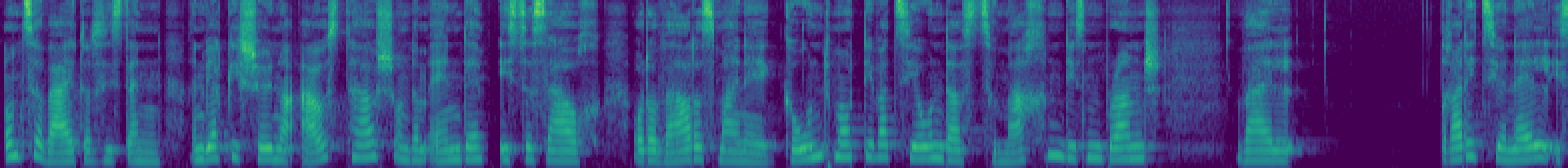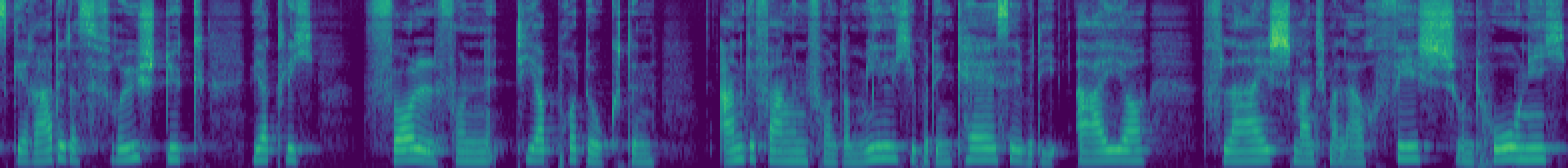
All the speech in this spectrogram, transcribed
Und so weiter. Das ist ein, ein wirklich schöner Austausch und am Ende ist es auch oder war das meine Grundmotivation, das zu machen, diesen Brunch, weil traditionell ist gerade das Frühstück wirklich voll von Tierprodukten. Angefangen von der Milch über den Käse, über die Eier, Fleisch, manchmal auch Fisch und Honig.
